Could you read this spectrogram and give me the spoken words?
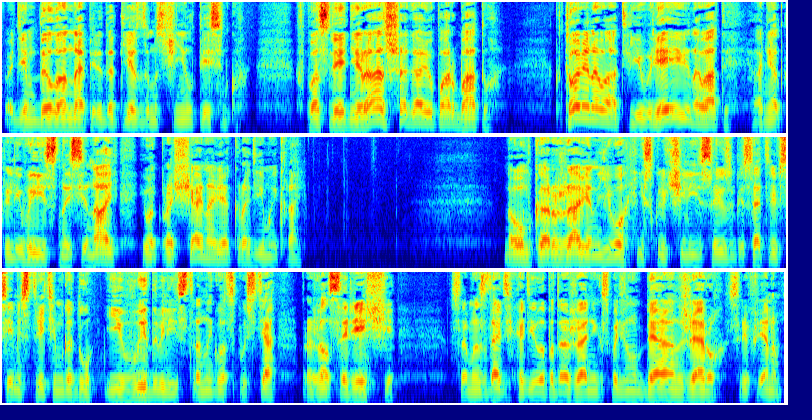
Вадим Делана перед отъездом сочинил песенку. «В последний раз шагаю по Арбату. Кто виноват? Евреи виноваты. Они открыли выезд на Синай, и вот прощай навек, родимый край». Наум Коржавин его исключили из Союза писателей в 73 году и выдавили из страны год спустя, выражался резче. В самоиздате ходило подражание господину Беранжеру с рефреном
